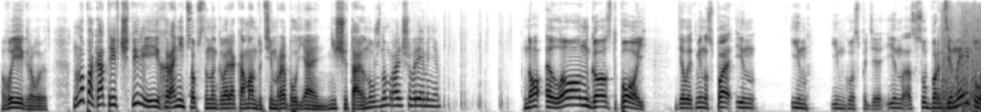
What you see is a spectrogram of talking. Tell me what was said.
выигрывают. Но пока 3 в 4 и хранить, собственно говоря, команду Team Rebel я не считаю нужным раньше времени. Но Alone Ghost Boy делает минус по in... in... in, господи, in субординейту.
